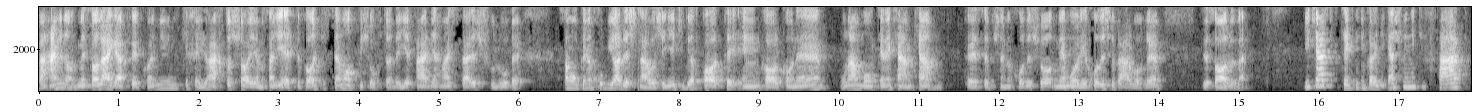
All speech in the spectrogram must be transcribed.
و همین مثال اگر فکر کنید می‌بینید که خیلی وقتا شایع مثلا یه اتفاقی که سه ماه پیش افتاده یه فردی همش سر شلوغه. اصلا ممکنه خوب یادش نباشه. یکی بیاد قاطع انکار کنه اونم ممکنه کم کم پرسپشن خودش رو مموری خودش رو در واقع زیر سوال ببره. یکی از تکنیک های دیگه اینه که فرد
